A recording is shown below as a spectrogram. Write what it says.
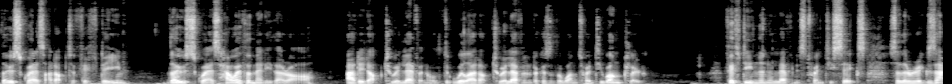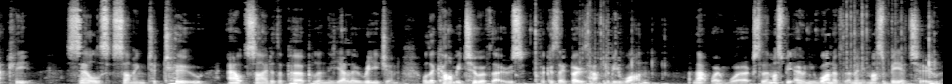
Those squares add up to 15 those squares, however many there are, added up to 11, or will add up to 11 because of the 121 clue. 15 and 11 is 26, so there are exactly cells summing to 2 outside of the purple and the yellow region. Well, there can't be two of those because they both have to be 1, and that won't work, so there must be only one of them, and it must be a 2,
